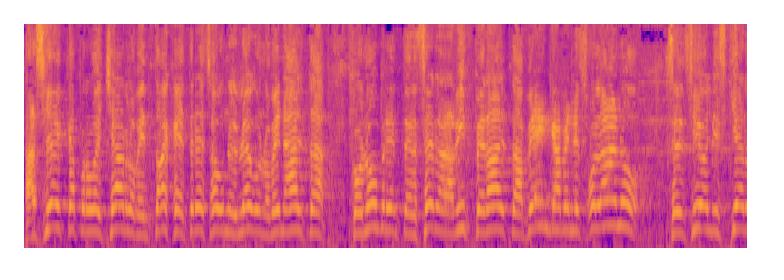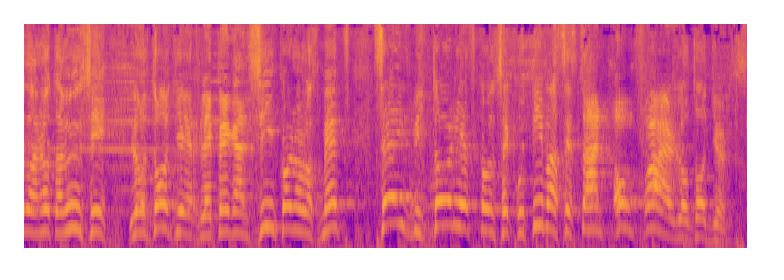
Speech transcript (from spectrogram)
Así hay que aprovecharlo. Ventaja de 3 a 1 y luego novena alta con hombre en tercera, David Peralta. Venga, venezolano. Sencillo al izquierdo, anota Muncy. Los Dodgers le pegan 5 a 1 a los Mets. Seis victorias consecutivas están on fire los Dodgers.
